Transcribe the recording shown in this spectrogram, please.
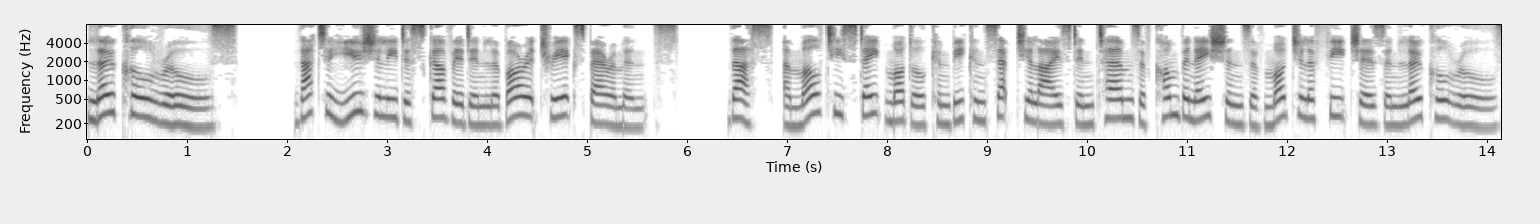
local rules that are usually discovered in laboratory experiments. Thus, a multi-state model can be conceptualized in terms of combinations of modular features and local rules.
